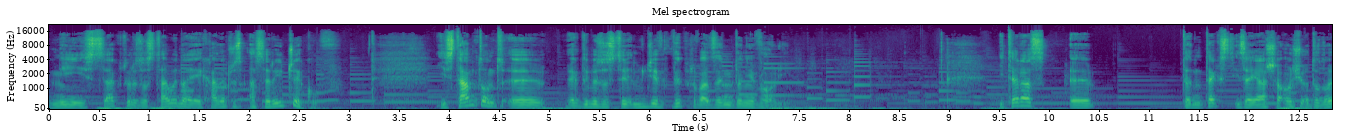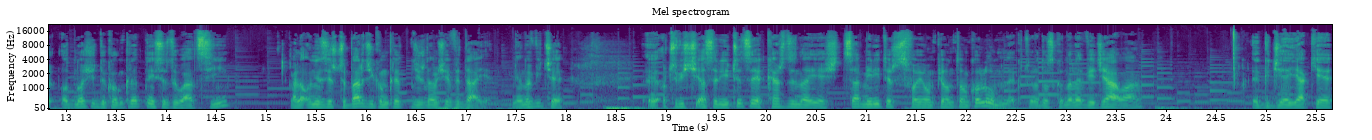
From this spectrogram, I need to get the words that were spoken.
miejsca, które zostały najechane przez Asyryjczyków. I stamtąd y, jak gdyby zostali ludzie wyprowadzeni do niewoli. I teraz y, ten tekst Izajasza, on się odnosi do konkretnej sytuacji, ale on jest jeszcze bardziej konkretny niż nam się wydaje. Mianowicie, y, oczywiście Asyryjczycy, jak każdy najeźdźca, mieli też swoją piątą kolumnę, która doskonale wiedziała, gdzie jakie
